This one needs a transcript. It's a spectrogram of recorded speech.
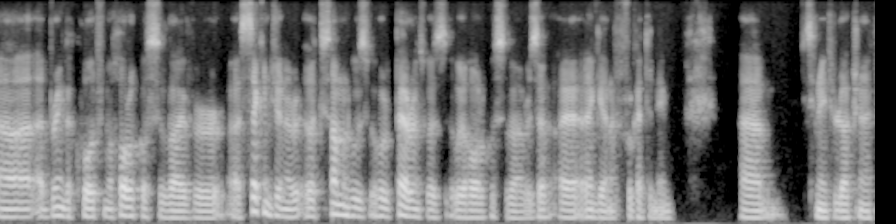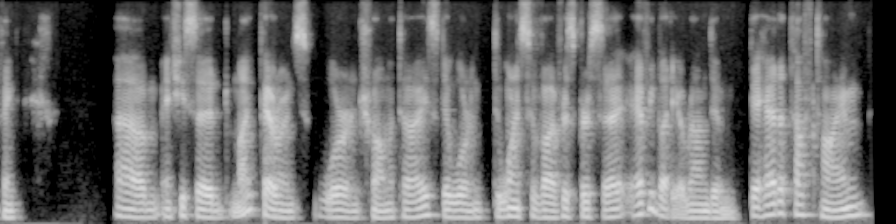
Uh, I bring a quote from a Holocaust survivor, a second generation, like someone whose whose parents was were Holocaust survivors. I, I, again, I forgot the name. Um, it's an introduction, I think. Um, and she said, "My parents weren't traumatized. They weren't. They weren't survivors per se. Everybody around them, they had a tough time,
